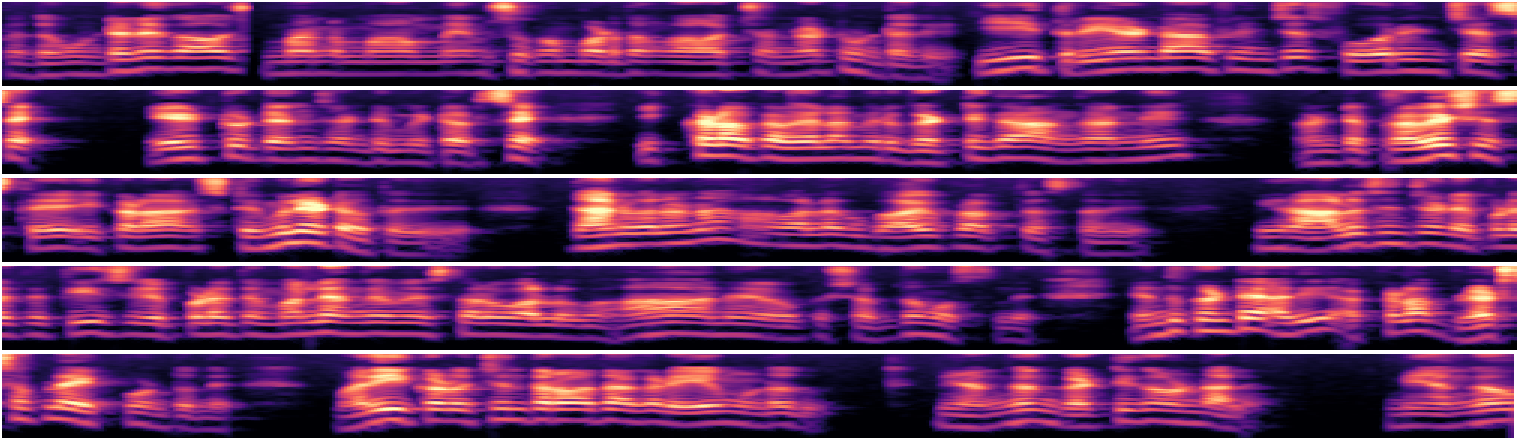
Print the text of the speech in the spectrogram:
పెద్దగా ఉంటేనే కావచ్చు మనం మేము సుఖం పడతాం కావచ్చు అన్నట్టు ఉంటుంది. ఈ three and half inches four ఇంచెసే ఎయిట్ టు టెన్ సెంటీమీటర్సే ఇక్కడ ఒకవేళ మీరు గట్టిగా అంగాన్ని అంటే ప్రవేశిస్తే ఇక్కడ స్టిమ్యులేట్ అవుతుంది. దానివలన వాళ్ళకు భావి ప్రాప్తి వస్తుంది. మీరు ఆలోచించండి ఎప్పుడైతే తీసి ఎప్పుడైతే మళ్ళీ అంగం వేస్తారో వాళ్ళు ఆ అనే ఒక శబ్దం వస్తుంది. ఎందుకంటే అది అక్కడ బ్లడ్ సప్లై ఎక్కువ ఉంటుంది. మరి ఇక్కడ వచ్చిన తర్వాత అక్కడ ఏం ఉండదు. మీ అంగం గట్టిగా ఉండాలి. మీ అంగం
